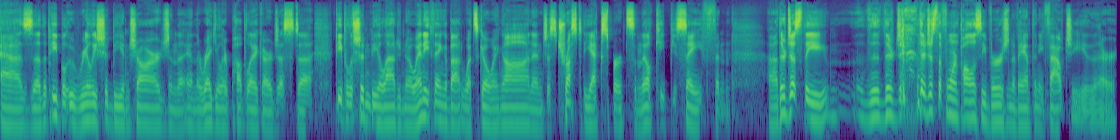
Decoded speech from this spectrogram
as uh, the people who really should be in charge, and the and the regular public are just uh, people who shouldn't be allowed to know anything about what's going on, and just trust the experts, and they'll keep you safe. And uh, they're just the, the they're just, they're just the foreign policy version of Anthony Fauci. They're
